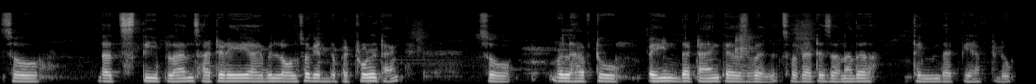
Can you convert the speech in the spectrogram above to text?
So that's the plan. Saturday i will also get the petrol tank. So we'll have to paint the tank as well. So that is another thing that we have to do.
